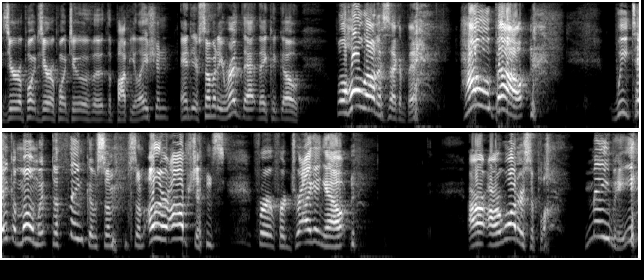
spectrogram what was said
0.0.2 of the, the population. And if somebody read that, they could go, well, hold on a second there. How about we take a moment to think of some, some other options for, for dragging out our, our water supply? Maybe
